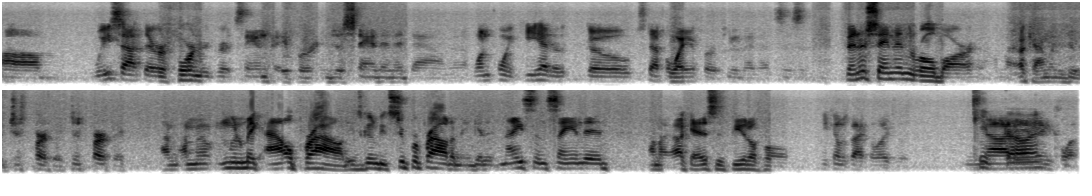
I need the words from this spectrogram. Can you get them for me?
um, we sat there with 400 grit sandpaper and just sanding it down. And at one point, he had to go step away for a few minutes and finish sanding the roll bar. I'm like, okay, I'm going to do it just perfect, just perfect. I'm, I'm, I'm going to make Al proud. He's going to be super proud of me. Get it nice and sanded. I'm like, okay, this is beautiful. He comes back and looks at. Keep Not going. even close.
